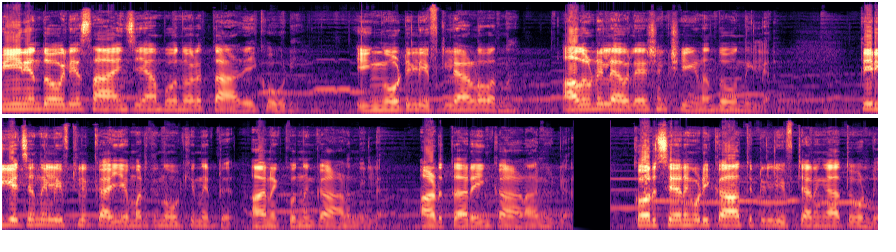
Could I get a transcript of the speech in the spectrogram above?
മീൻ എന്തോ വലിയ സഹായം ചെയ്യാൻ പോകുന്ന പോലെ താഴേക്ക് ഓടി. ഇങ്ങോട്ട് ലിഫ്റ്റിലാണല്ലോ വന്ന്. അതുകൊണ്ട് ലെവലേഷൻ ക്ഷീണം തോന്നുന്നില്ല. തിരികെ ചെന്ന് ലിഫ്റ്റിൽ കയ്യമർത്തി നോക്കി നിന്നിട്ട് അനക്കൊന്നും കാണുന്നില്ല. അടുത്താരെയും കാണാനില്ല കുറച്ചു നേരം കൂടി കാത്തിട്ട് ലിഫ്റ്റ് ഇറങ്ങാത്തതുകൊണ്ട്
